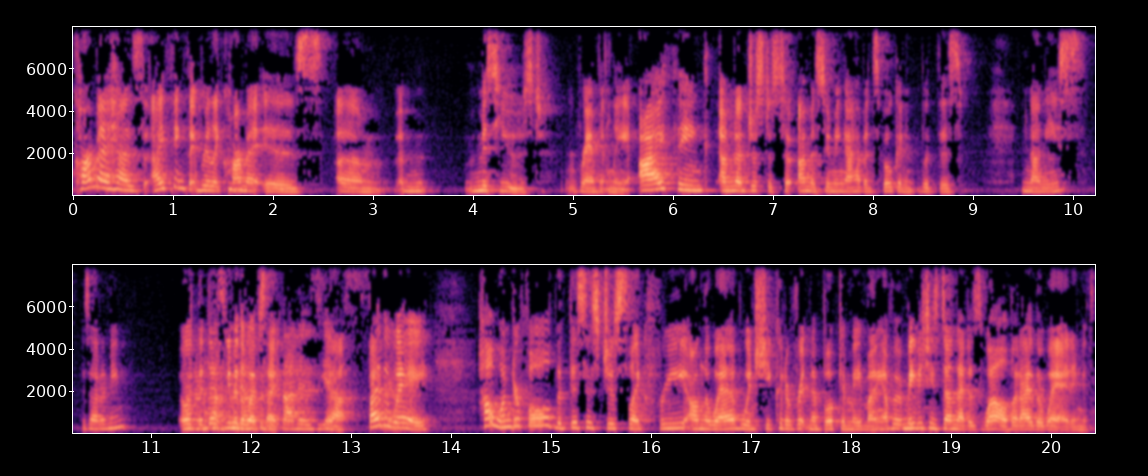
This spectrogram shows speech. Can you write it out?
karma has. I think that really karma is um, misused rampantly. I think I'm not just. Assu- I'm assuming I haven't spoken with this Nanice. Is that her name? Or I that's the name of the website. that is yes. By the Yeah. way, how wonderful that this is just like free on the web when she could have written a book and made money off of it. Maybe she's done that as well, but either way, I think it's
